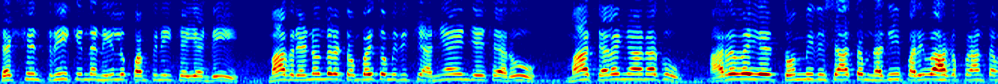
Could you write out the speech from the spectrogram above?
సెక్షన్ త్రీ కింద నీళ్ళు పంపిణీ చేయండి. మాకు రెండు వందల తొంభై ఇచ్చి అన్యాయం చేశారు. మా తెలంగాణకు అరవై తొమ్మిది శాతం నదీ పరివాహక ప్రాంతం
